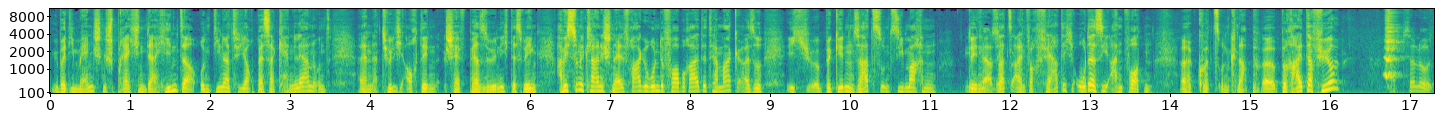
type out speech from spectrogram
über die Menschen sprechen dahinter und die natürlich auch besser kennenlernen und äh, natürlich auch den Chef persönlich. Deswegen habe ich so eine kleine Schnellfragerunde vorbereitet, Herr Mack. Also ich äh, beginne einen Satz und Sie machen den fertig. Satz einfach fertig oder Sie antworten äh, kurz und knapp. Äh, bereit dafür? Absolut.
